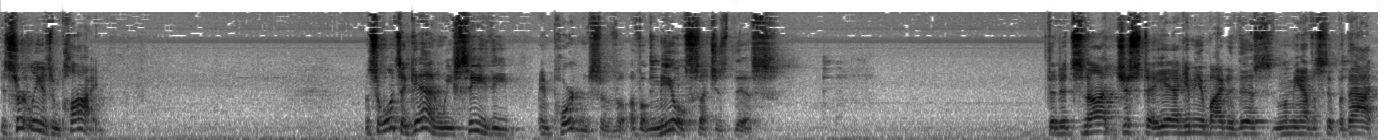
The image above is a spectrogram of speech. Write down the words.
It certainly is implied. And so, once again, we see the importance of, of a meal such as this. That it's not just a, yeah, give me a bite of this and let me have a sip of that.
